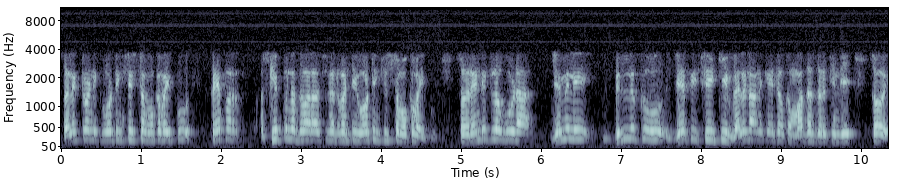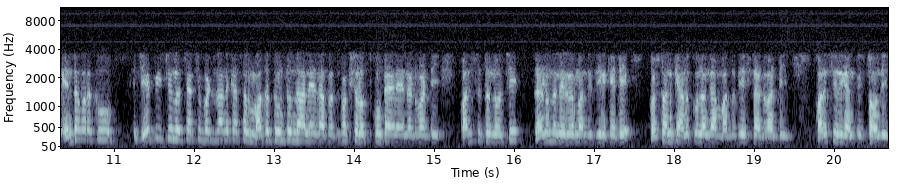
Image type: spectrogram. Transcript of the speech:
సో ఎలక్ట్రానిక్ ఓటింగ్ సిస్టమ్ ఒకవైపు పేపర్ స్లిప్ల ద్వారా వచ్చినటువంటి ఓటింగ్ సిస్టమ్ ఒకవైపు. సో రెండిట్లో కూడా జమిలి బిల్లుకు జేపీసీకి వెళ్ళడానికి అయితే ఒక మద్దతు దొరికింది. సో ఎంతవరకు జేపీసీలో చర్చ పెట్టడానికి అసలు మద్దతు ఉంటుందా లేదా ప్రతిపక్షాలు ఒప్పుకుంటాయా అనేటువంటి పరిస్థితుల్లోంచి రెండు వందల ఇరవై మంది దీనికైతే ప్రస్తుతానికి అనుకూలంగా మద్దతు ఇచ్చినటువంటి పరిస్థితి కనిపిస్తోంది.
